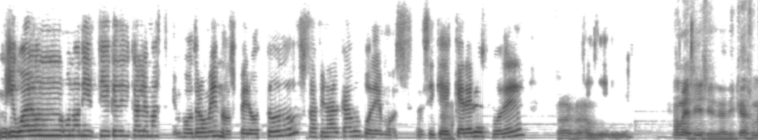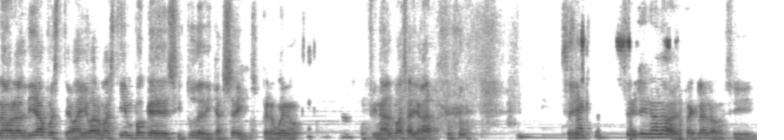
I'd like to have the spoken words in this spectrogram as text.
Igual uno tiene que dedicarle más tiempo, otro menos, pero todos al fin y al cabo podemos. Así que querer es poder. Claro, claro. Hombre, sí, si dedicas una hora al día, pues te va a llevar más tiempo que si tú dedicas seis. Pero bueno, al final vas a llegar. sí. Exacto. sí, sí, no, no, está claro. Sí.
